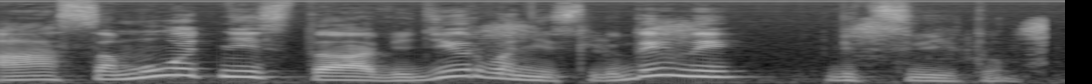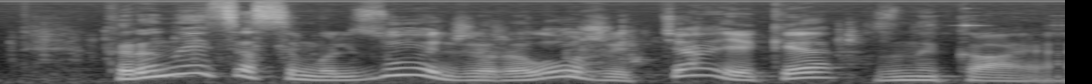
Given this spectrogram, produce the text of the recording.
а самотність та відірваність людини від світу. Криниця символізує джерело життя, яке зникає.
